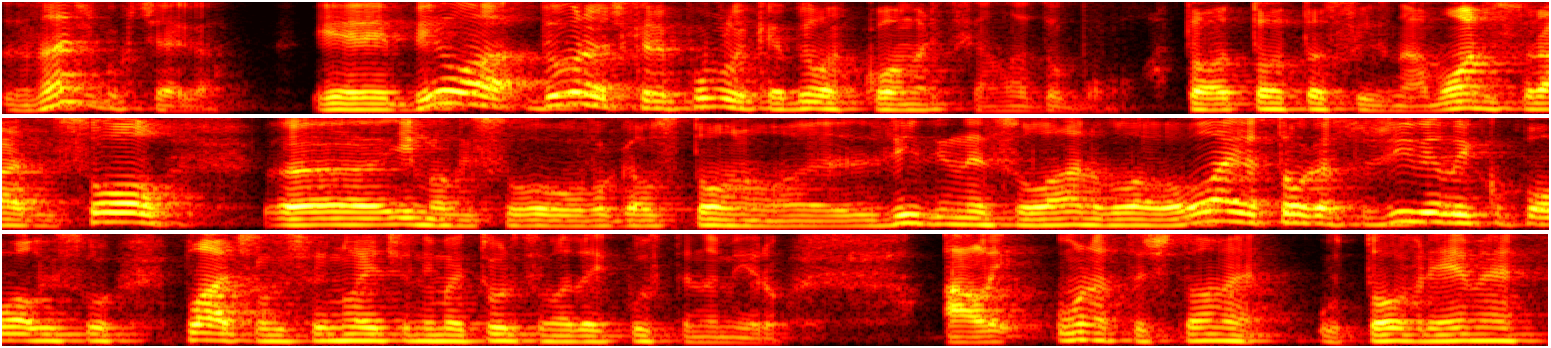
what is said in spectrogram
znaš zbog čega? Jer je bila, Dubrovačka republika je bila komercijalna do To, to, to svi znamo. Oni su radili sol, e, imali su ovoga u stonu zidine, solanu, bla, bla, bla, i od toga su živjeli, kupovali su, plaćali su i mlečanima i Turcima da ih puste na miru. Ali, unatoč tome, u to vrijeme,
